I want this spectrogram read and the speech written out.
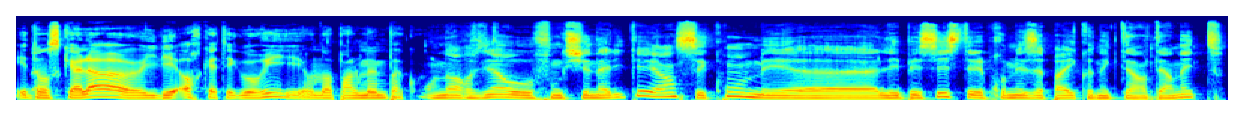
Et dans ce cas-là, il est hors catégorie et on n'en parle même pas. Quoi. On en revient aux fonctionnalités, hein, c'est con, mais les PC c'était les premiers appareils connectés à Internet.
